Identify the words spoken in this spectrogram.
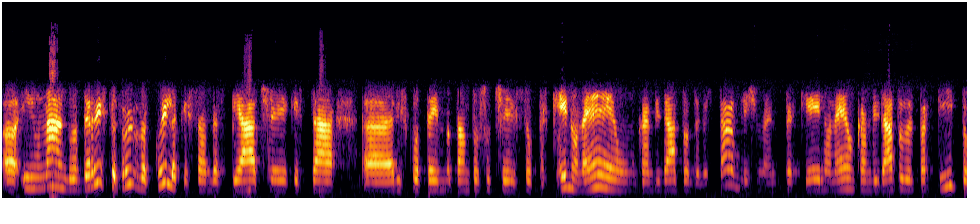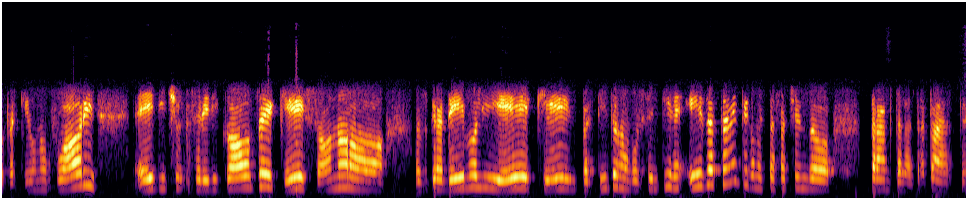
uh, in un angolo. Del resto è proprio per quello che Sanders piace, che sta uh, riscuotendo tanto successo, perché non è un candidato dell'establishment, perché non è un candidato del partito, perché uno fuori e dice una serie di cose che sono sgradevoli e che il partito non vuol sentire, esattamente come sta facendo Trump dall'altra parte.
